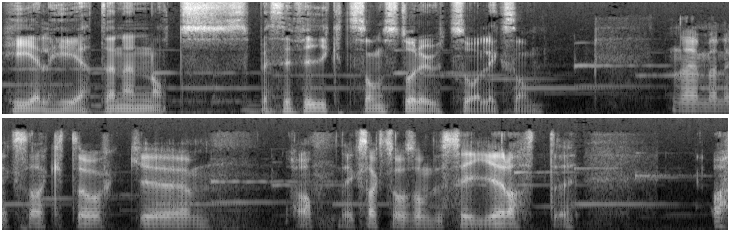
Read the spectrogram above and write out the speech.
helheten än något specifikt som står ut så liksom. Nej men exakt och eh, ja, det är exakt så som du säger att eh, ja,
